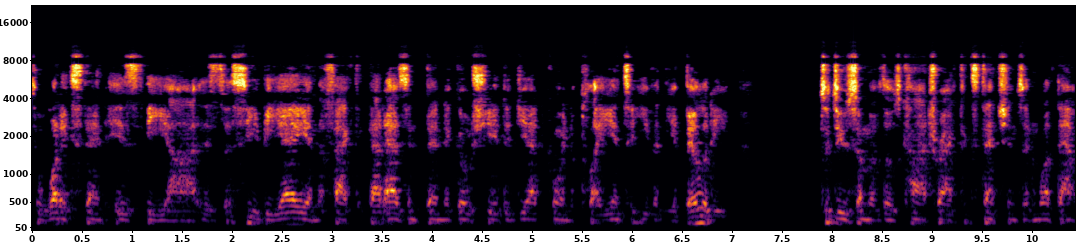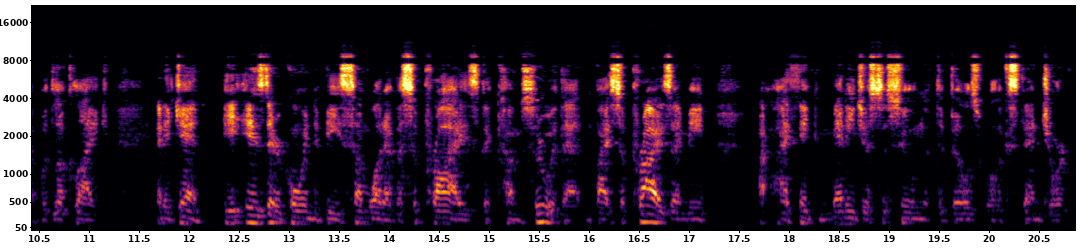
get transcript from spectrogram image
To what extent is the uh, is the CBA and the fact that that hasn't been negotiated yet going to play into even the ability to do some of those contract extensions and what that would look like? And again, is there going to be somewhat of a surprise that comes through with that? And by surprise, I mean I think many just assume that the Bills will extend Jordan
